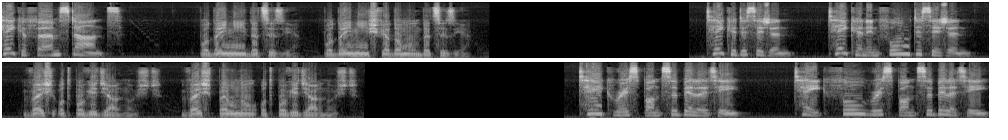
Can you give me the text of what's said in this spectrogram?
Take a firm stance. Podejmij decyzję. Podejmij świadomą decyzję. Take a decision. Take an informed decision. Weź odpowiedzialność. Weź pełną odpowiedzialność. Take responsibility. Take full responsibility.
